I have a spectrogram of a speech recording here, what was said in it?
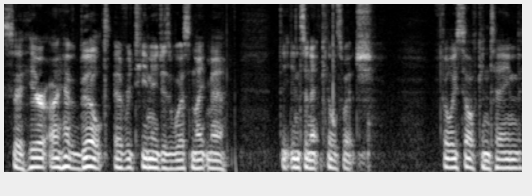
So here I have built every teenager's worst nightmare, the internet kill switch. Fully self-contained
